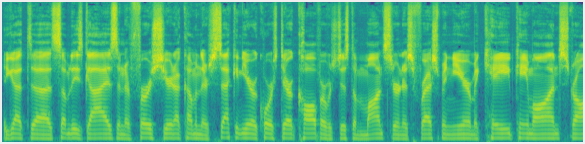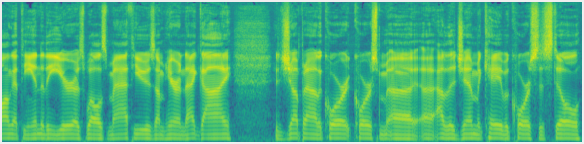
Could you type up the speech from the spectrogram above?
you got uh, some of these guys in their first year, now coming their second year. Of course, Derek Culver was just a monster in his freshman year. McCabe came on strong at the end of the year, as well as Matthews. I'm hearing that guy is jumping out of the court. Of course, uh, uh, out of the gym. McCabe, of course, is still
